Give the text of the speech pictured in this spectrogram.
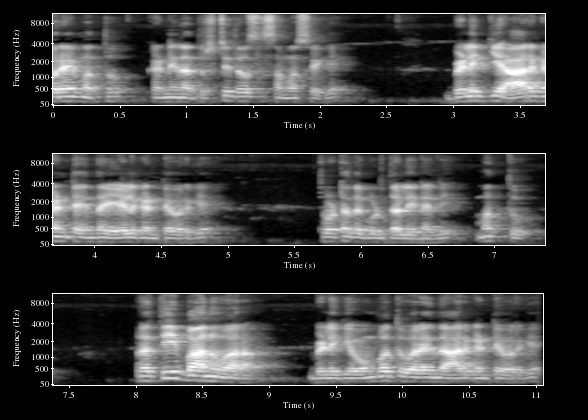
ಪೊರೆ ಮತ್ತು ಕಣ್ಣಿನ ದೃಷ್ಟಿದೋಷ ಸಮಸ್ಯೆಗೆ ಬೆಳಿಗ್ಗೆ ಆರು ಗಂಟೆಯಿಂದ ಏಳು ಗಂಟೆವರೆಗೆ ತೋಟದ ಗುಡ್ದಳ್ಳಿನಲ್ಲಿ ಮತ್ತು ಪ್ರತಿ ಭಾನುವಾರ ಬೆಳಿಗ್ಗೆ ಒಂಬತ್ತುವರೆಯಿಂದ ಆರು ಗಂಟೆವರೆಗೆ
